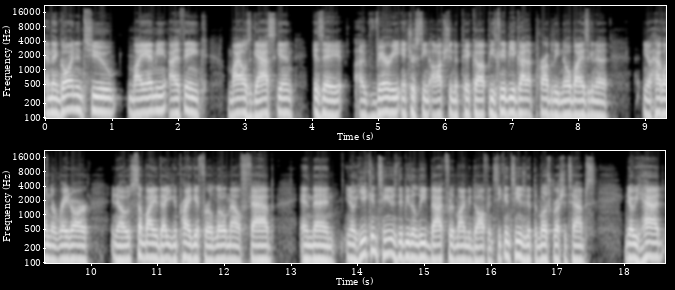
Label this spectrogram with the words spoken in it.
And then going into Miami, I think Myles Gaskin is a, a very interesting option to pick up. He's going to be a guy that probably nobody's going to, you know, have on the radar. You know, somebody that you can probably get for a low amount fab. And then, you know, he continues to be the lead back for the Miami Dolphins. He continues to get the most rush attempts. You know, he had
